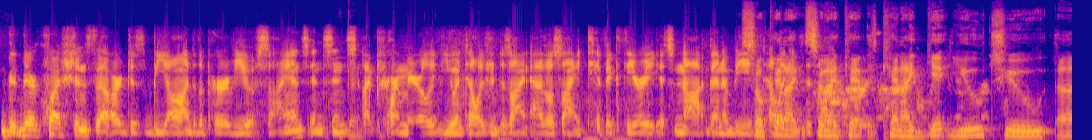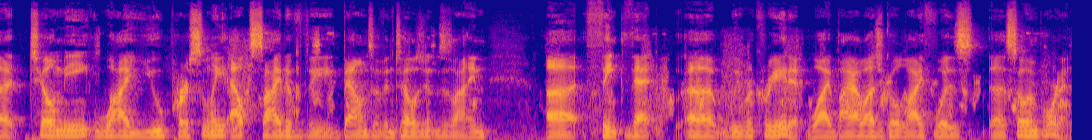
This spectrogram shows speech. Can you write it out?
they're questions that are just beyond the purview of science. And since okay. I primarily view intelligent design as a scientific theory, it's not going to be so intelligent can I, design. So can, can I get you to uh, tell me why you personally, outside of the bounds of intelligent design, uh, think that uh, we were created? Why biological life was uh, so important?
